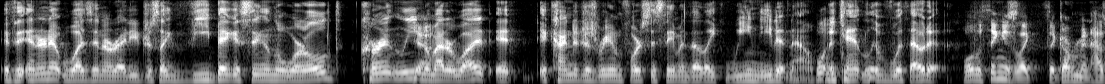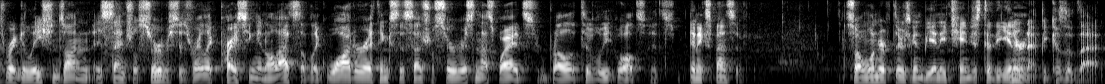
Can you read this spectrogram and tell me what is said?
if the internet wasn't already just like the biggest thing in the world currently, Yeah. no matter what, it it kind of just reinforces the statement that like we need it now. Well, we can't live without it. Well, the thing is, like, the government has regulations on essential services, right? Like pricing and all that stuff. Like water, I think, is essential service, and that's why it's relatively well, it's it's inexpensive. So I wonder if there's going to be any changes to the internet because of that,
